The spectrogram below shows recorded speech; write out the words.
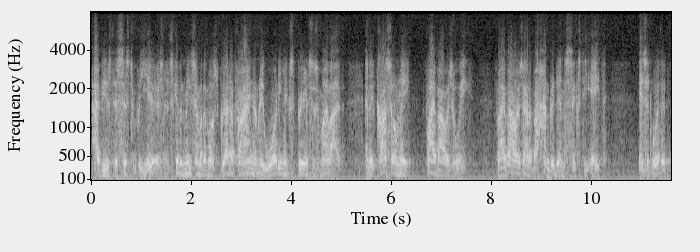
I've used this system for years, and it's given me some of the most gratifying and rewarding experiences of my life. And it costs only five hours a week. Five hours out of 168. Is it worth it?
